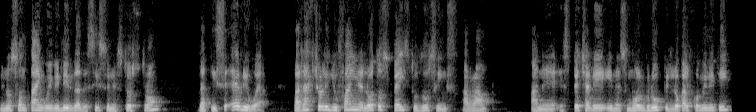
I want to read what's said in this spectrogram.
You know, sometimes we believe that the system is too strong that is everywhere. But actually you find a lot of space to do things around. And uh, especially in a small group, in local community,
